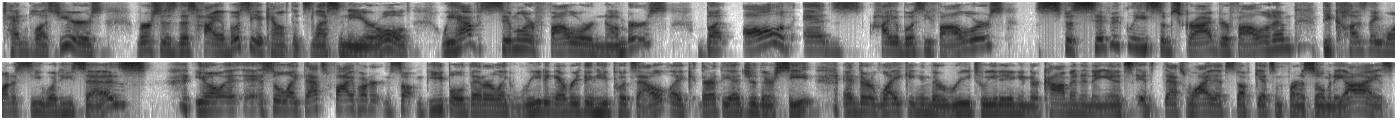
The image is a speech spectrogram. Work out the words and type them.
10 plus years versus this Hayabusa account that's less than a year old. We have similar follower numbers, but all of Ed's Hayabusa followers specifically subscribed or followed him because they want to see what he says. You know, eh, eh, so like that's 500 and something people that are like reading everything he puts out. Like they're at the edge of their seat and they're liking and they're retweeting and they're commenting. And it's, it's, that's why that stuff gets in front of so many eyes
